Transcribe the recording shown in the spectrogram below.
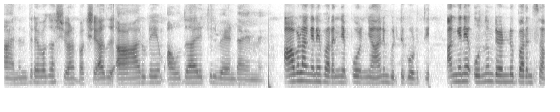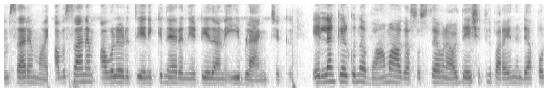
അനന്തരാവകാശമാണ് പക്ഷെ അത് ആരുടെയും ഔദാര്യത്തിൽ വേണ്ട എന്ന്. അവൾ അങ്ങനെ പറഞ്ഞപ്പോൾ ഞാനും വിട്ടുകൊടുത്തി. അങ്ങനെ ഒന്നും രണ്ടും പറഞ്ഞ് സംസാരമായി. അവസാനം അവളെടുത്ത് എനിക്ക് നേരെ നീട്ടിയതാണ് ഈ ബ്ലാങ്ക് ചെക്ക് എല്ലാം കേൾക്കുന്ന ഭാമ ആകെ അസ്വസ്ഥയാവണം അവൾ ദേഷ്യത്തിൽ പറയുന്നുണ്ട് അപ്പോൾ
